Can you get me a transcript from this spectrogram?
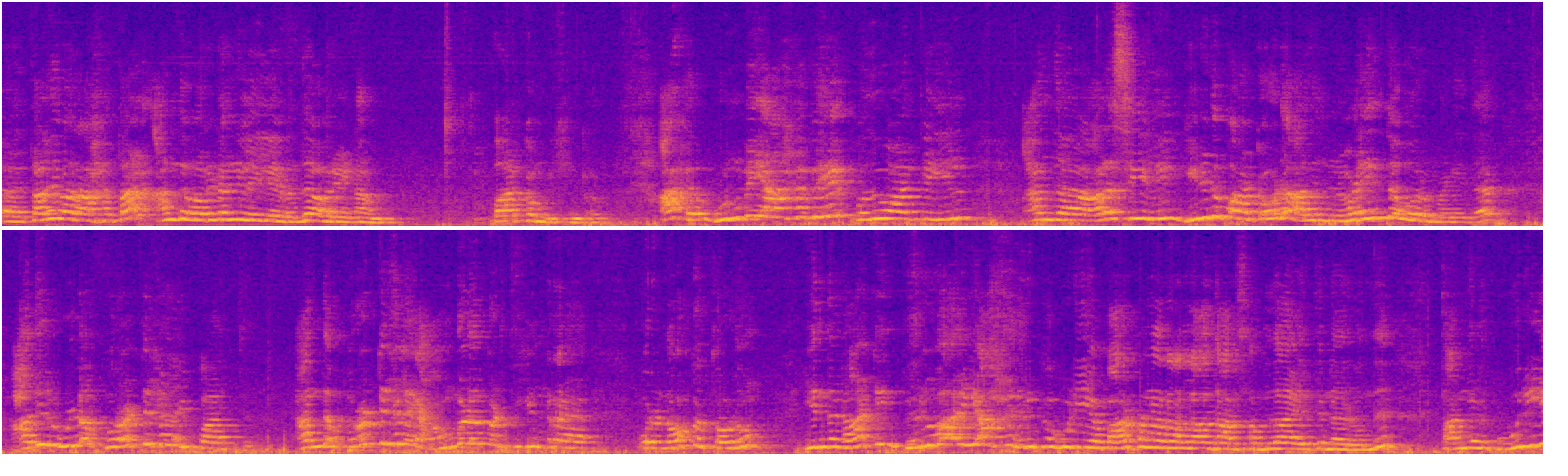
தலைவராகத்தான் அந்த வருடங்களிலே வந்து அவரை நாம் பார்க்க முடிகின்றோம். ஆக உண்மையாகவே பொது வாழ்க்கையில் அந்த அரசியலில் ஈடுபாட்டோடு அதில் நுழைந்த ஒரு மனிதர் அதில் உள்ள புரட்டுகளை பார்த்து அந்த புரட்டுகளை அம்பலப்படுத்துகின்ற ஒரு நோக்கத்தோடும் இந்த நாட்டின் பெருவாரியாக இருக்கக்கூடிய பார்ப்பனர் அல்லாதார் சமுதாயத்தினர் வந்து தங்களுக்கு உரிய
